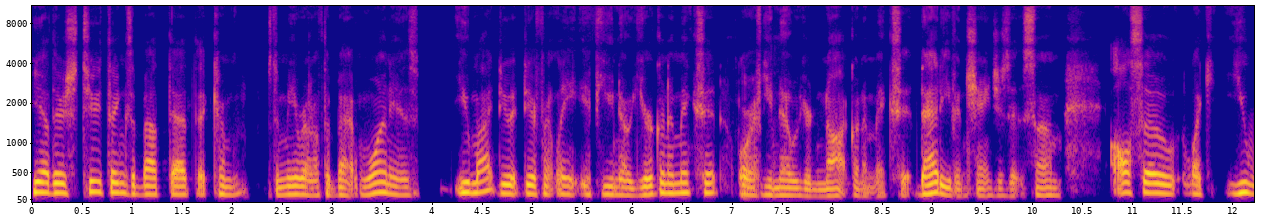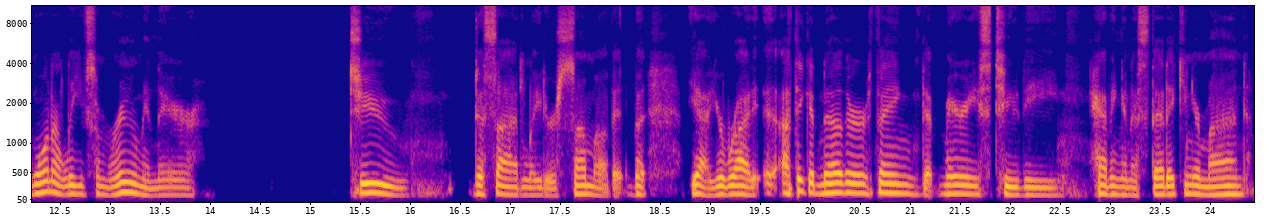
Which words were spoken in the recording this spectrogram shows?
yeah. There's two things about that that come to me right off the bat. One is you might do it differently if you know you're going to mix it, or if you know you're not going to mix it. That even changes it some. Also, like you want to leave some room in there to decide later some of it. But yeah, you're right. I think another thing that marries to the having an aesthetic in your mind,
